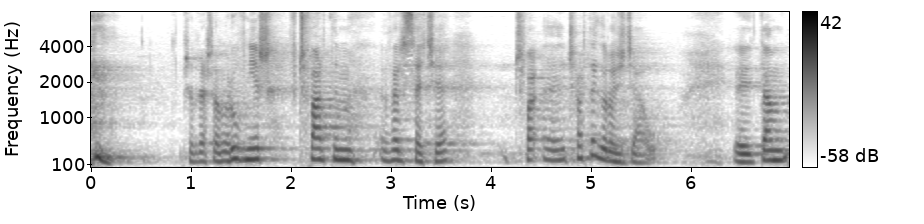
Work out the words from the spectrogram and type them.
przepraszam, również w czwartym wersecie czwartego rozdziału. Tam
